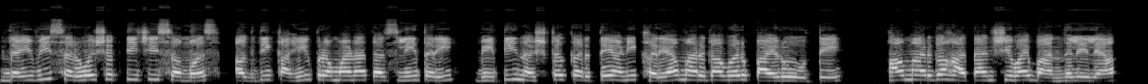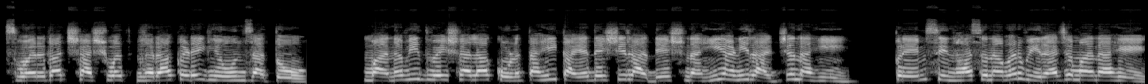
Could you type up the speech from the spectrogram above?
दैवी सर्वशक्तीची समज अगदी काही प्रमाणात असली तरी भीती नष्ट करते आणि खऱ्या मार्गावर पाय रोवते हा मार्ग हातांशिवाय बांधलेल्या स्वर्गात शाश्वत घराकडे घेऊन जातो. मानवी द्वेषाला कोणताही कायदेशीर आदेश नाही आणि राज्य नाही. प्रेम सिंहासनावर विराजमान आहे.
